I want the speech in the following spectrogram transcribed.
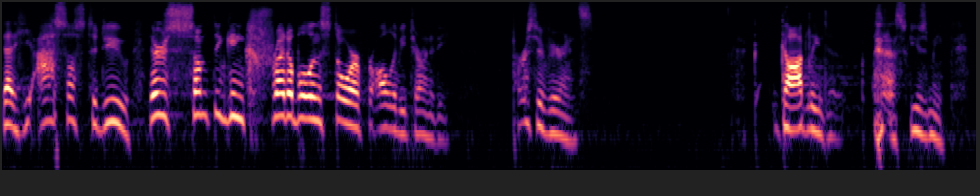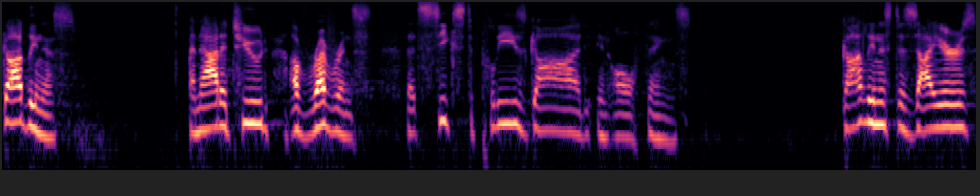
that he asks us to do, there's something incredible in store for all of eternity. Perseverance godliness, excuse me, godliness, an attitude of reverence that seeks to please God in all things. Godliness desires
